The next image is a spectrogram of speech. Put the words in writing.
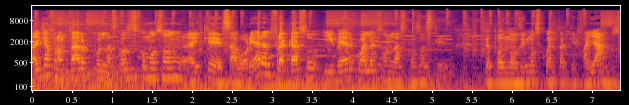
hay que afrontar pues, las cosas como son, hay que saborear el fracaso y ver cuáles son las cosas que, que pues nos dimos cuenta que fallamos.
